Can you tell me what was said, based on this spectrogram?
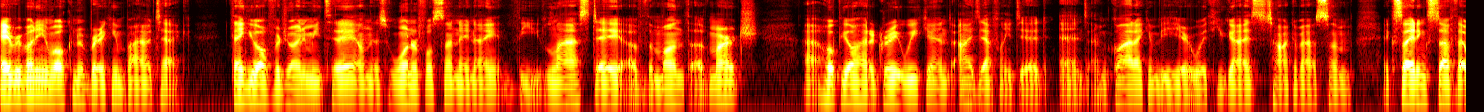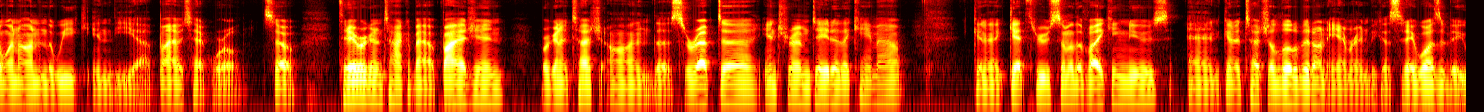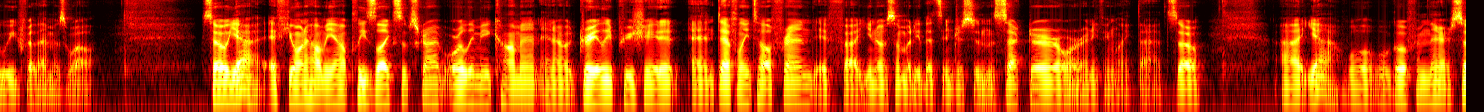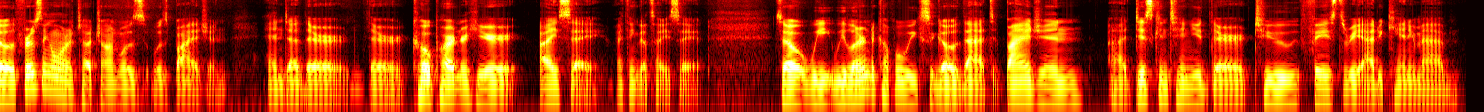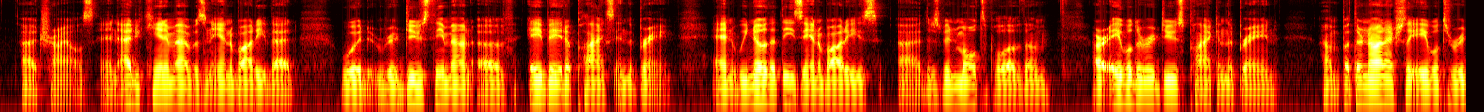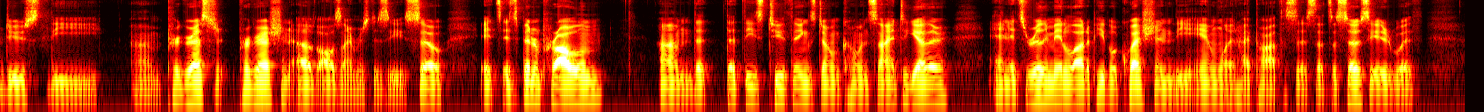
Hey, everybody, and welcome to Breaking Biotech. Thank you all for joining me today on this wonderful Sunday night, the last day of the month of March. I uh, hope you all had a great weekend. I definitely did, and I'm glad I can be here with you guys to talk about some exciting stuff that went on in the week in the uh, biotech world. So, today we're going to talk about Biogen. We're going to touch on the Sarepta interim data that came out Gonna get through some of the Viking news and gonna touch a little bit on Amarin because today was a big week for them as well. So yeah, if you want to help me out, please like, subscribe, or leave me a comment, and I would greatly appreciate it. And definitely tell a friend if uh, you know somebody that's interested in the sector or anything like that. So uh, yeah, we'll we'll go from there. So the first thing I want to touch on was was Biogen and uh, their their co-partner here, Eisai. I think that's how you say it. So we we learned a couple weeks ago that Biogen uh, discontinued their two phase three aducanumab uh, trials, and aducanumab was an antibody that would reduce the amount of A beta plaques in the brain. And we know that these antibodies, uh, there's been multiple of them, are able to reduce plaque in the brain, um, but they're not actually able to reduce the um, progress, progression of Alzheimer's disease. So it's it's been a problem um, that that these two things don't coincide together, and it's really made a lot of people question the amyloid hypothesis that's associated with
